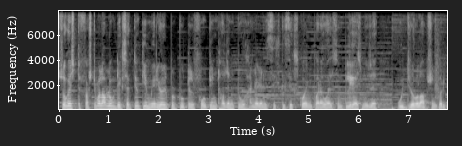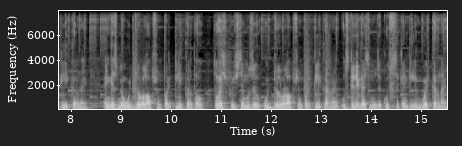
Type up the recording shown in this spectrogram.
So guys first of all आप लोग देख सकते हो कि मेरी वॉलेट पर total fourteen thousand two hundred and sixty six coin पड़ा हुआ है। सिंपली गैस मुझे विड्रो वाला ऑप्शन पर क्लिक करना है। एंड गैस मैं विड्रो वाला ऑप्शन पर क्लिक करता हूँ। सो गैस फिर से मुझे विड्रो वाला ऑप्शन पर क्लिक करना है। उसके लिए गैस मुझे कुछ सेकंड के लिए वेट करना है।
